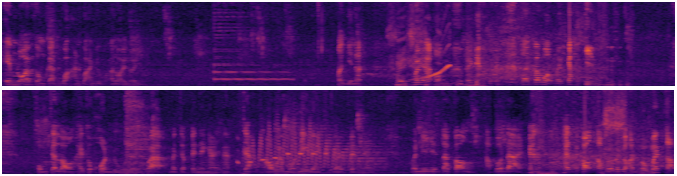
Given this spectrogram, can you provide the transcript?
เอ็มร้อยผสมกันหวานหวานอยู่อร่อยเลยมากินนะไม่เอาไม่กล้าแล้วก็บอกไม่กล้ากิน ผมจะลองให้ทุกคนดูเลยว่ามันจะเป็นยังไงนะจะเอาไปหมดนี่เลยแล้วเป็นไง วันนี้ตากล้องขับรถได้ ให้ตากล้องขับรถไปก่อนผมไม่ขับ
